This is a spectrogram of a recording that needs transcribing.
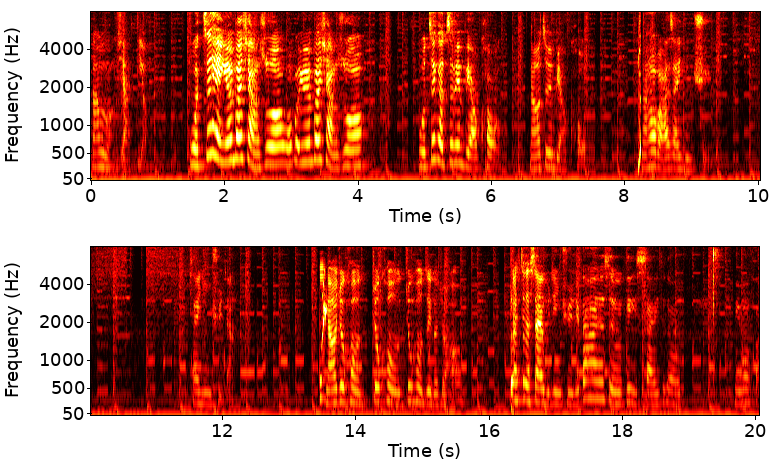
它会往下掉。我之前原本想说，我本原本想说，我这个这边不要扣，然后这边不要扣，然后把它塞进去，塞进去这样，然后就扣就扣就扣这个就好了。哎，这个塞不进去，就刚刚开始我可以塞这个，没办法，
